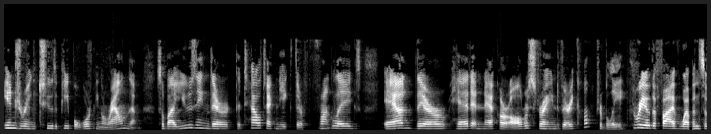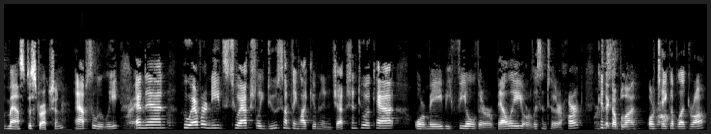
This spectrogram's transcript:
injuring to the people working around them. So by using their the towel technique their front legs and their head and neck are all restrained very comfortably. Three of the five weapons of mass destruction. Absolutely. Right. And then whoever needs to actually do something like give an injection to a cat or maybe feel their belly or listen to their heart or can take a blood or draw. take a blood draw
